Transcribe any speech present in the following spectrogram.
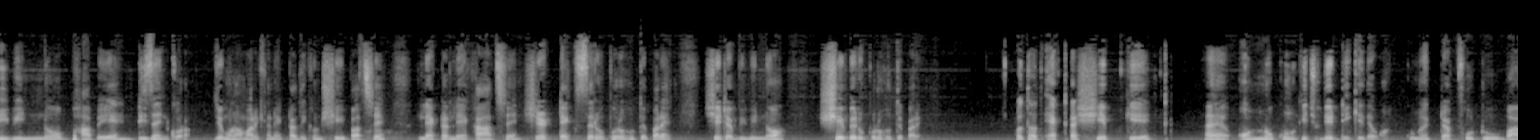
বিভিন্নভাবে ডিজাইন করা। যেমন আমার এখানে একটা দেখুন শেপ আছে একটা লেখা আছে, সেটা টেক্সের উপরে হতে পারে, সেটা বিভিন্ন শেপের উপর হতে পারে। অর্থাৎ একটা শেপকে হ্যাঁ অন্য কোনো কিছু দিয়ে ডেকে দেওয়া, কোনো একটা ফটো বা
